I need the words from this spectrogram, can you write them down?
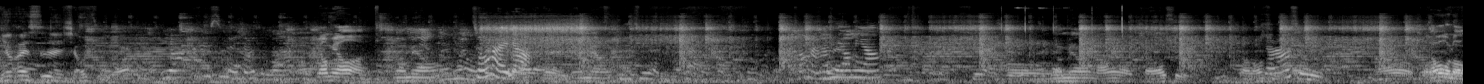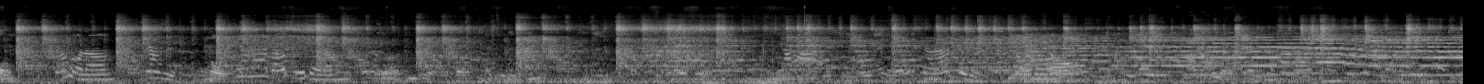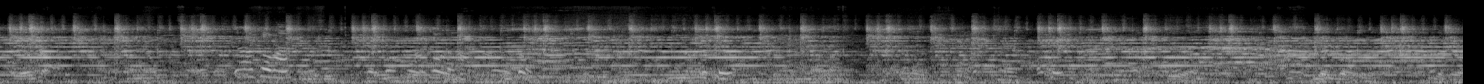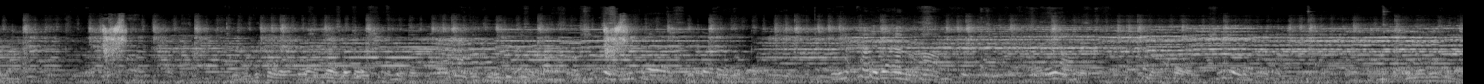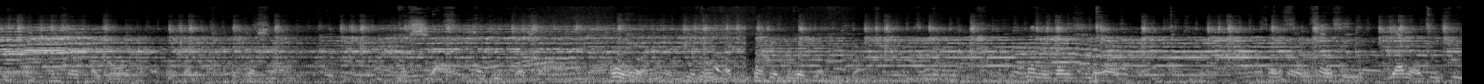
你要按私人小组啊。不要按私人小组啊。喵喵啊，喵喵。从哪的？对，喵喵。喵喵？喵喵，然后小老鼠，小老鼠，然后小火龙，小火龙，这样子。喵喵，老鼠，火龙。了。我们不够了，再再再再四个，哦，这个这个这个这个。你看一上次压秒进去，一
